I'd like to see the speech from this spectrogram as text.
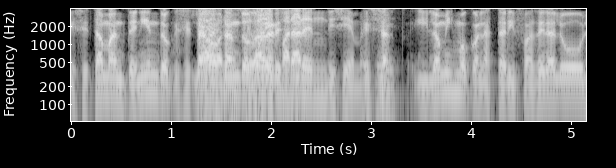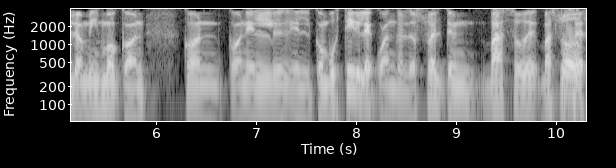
que se está manteniendo, que se está ahora, gastando se va a disparar en diciembre. Exacto. Y lo mismo con las tarifas de la luz, lo mismo con con, con el, combustible cuando lo suelten va a, suceder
